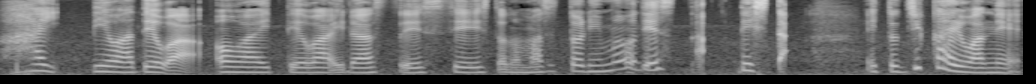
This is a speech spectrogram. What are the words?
はい。ではでは、お相手はイラストエッセイストのマストリムーでした。でした。えっと、次回はね、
